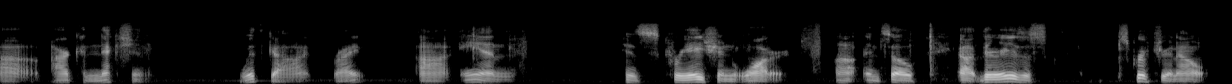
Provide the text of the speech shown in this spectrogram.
uh, our connection with God, right? Uh, and His creation, water. Uh, and so uh, there is a s- scripture, and I'll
